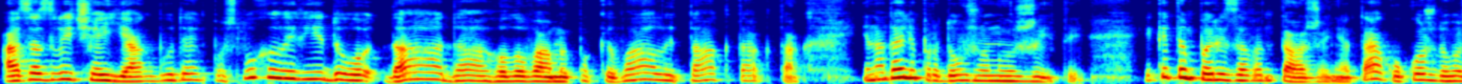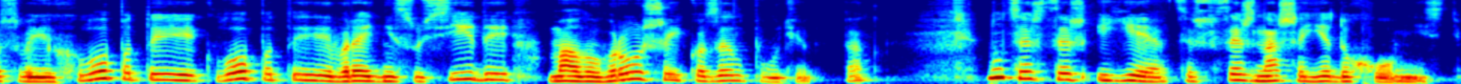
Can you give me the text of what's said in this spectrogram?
А зазвичай як буде? Послухали відео, да, да, головами покивали, так, так, так. І надалі продовжуємо жити. Яке там перезавантаження? Так, у кожного свої хлопоти, клопоти, вредні сусіди, мало грошей, козел Путін. Так? Ну, це ж це ж і є, це ж все ж наша є духовність.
